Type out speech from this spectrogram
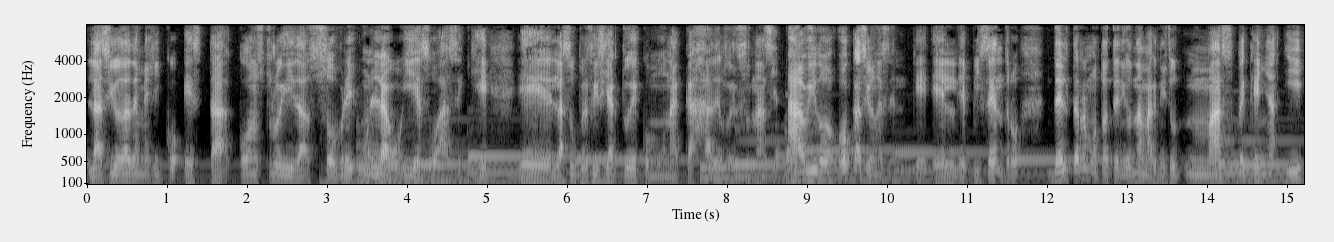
la Ciudad de México está construida sobre un lago y eso hace que eh, la superficie actúe como una caja de resonancia. Ha habido ocasiones en el epicentro del terremoto ha tenido una magnitud más pequeña y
